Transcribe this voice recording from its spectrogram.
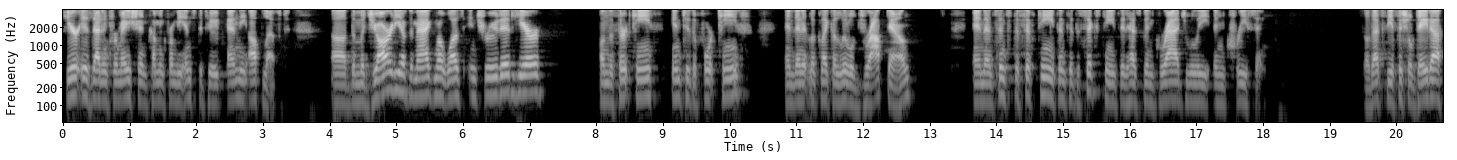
here is that information coming from the Institute and the uplift. Uh, the majority of the magma was intruded here on the 13th into the 14th, and then it looked like a little drop down. And then since the 15th into the 16th, it has been gradually increasing. So that's the official data.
